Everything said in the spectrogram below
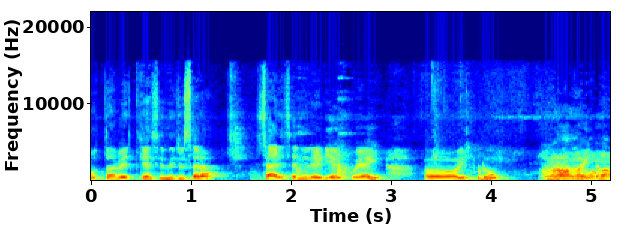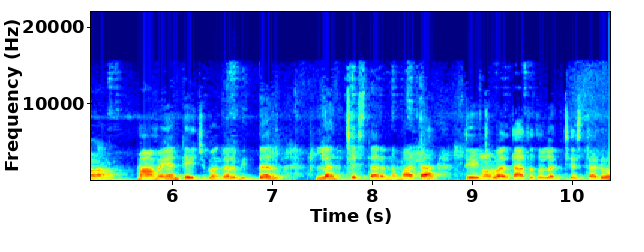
మొత్తం వెతికేసింది చూసారా? శారీస్ అన్ని రెడీ అయిపోయాయి. ఇప్పుడు మామయ్య మామయ్య and తేజు బంగారం ఇద్దరు లంచ్ చేస్తారన్నమాట. తేజు వాళ్ళ తాతతో లంచ్ చేస్తాడు.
